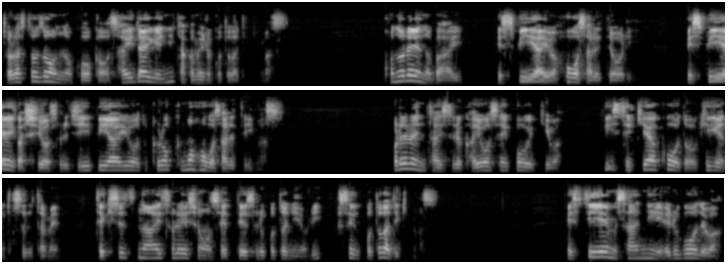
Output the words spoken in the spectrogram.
トラストゾーンの効果を最大限に高めることができます。この例の場合、SPI は保護されており、SPI が使用する GPIO とクロックも保護されています。これらに対する可用性攻撃は、非セキュアコードを起源とするため、適切なアイソレーションを設定することにより防ぐことができます。STM32L5 では、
